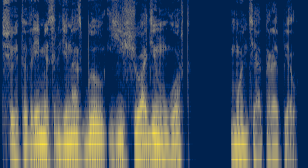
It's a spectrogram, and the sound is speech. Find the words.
«Все это время среди нас был еще один лорд?» Монти оторопел.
